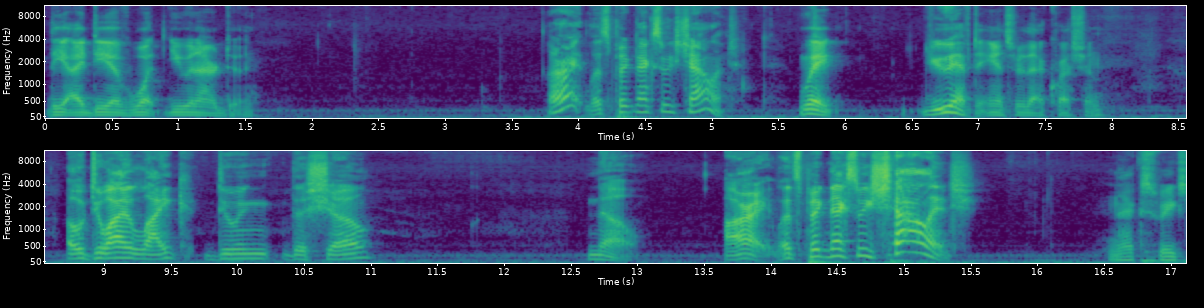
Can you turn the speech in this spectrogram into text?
the idea of what you and I are doing. All right, let's pick next week's challenge. Wait, you have to answer that question. Oh, do I like doing the show? No. All right, let's pick next week's challenge. Next week's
